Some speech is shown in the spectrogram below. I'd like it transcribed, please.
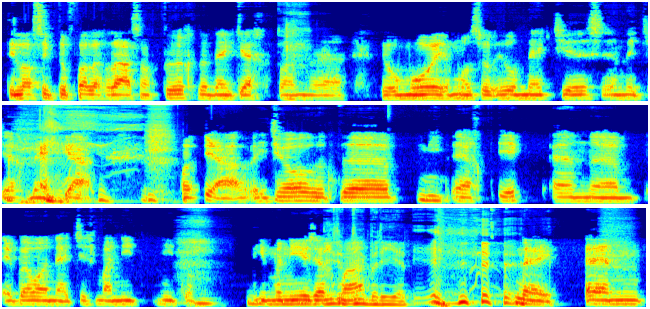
Die las ik toevallig laatst nog terug. Dan denk je echt van uh, heel mooi, helemaal zo heel netjes. En dat je echt denkt, ja, want, ja, weet je wel, het, niet echt ik. En uh, ik ben wel netjes, maar niet, niet op die manier, zeg Niet op maar. die manier. Nee. En toen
